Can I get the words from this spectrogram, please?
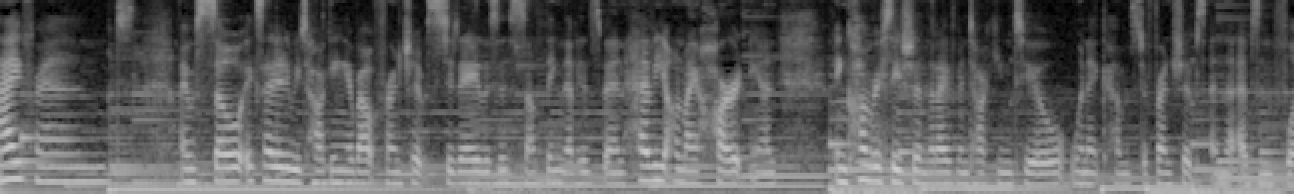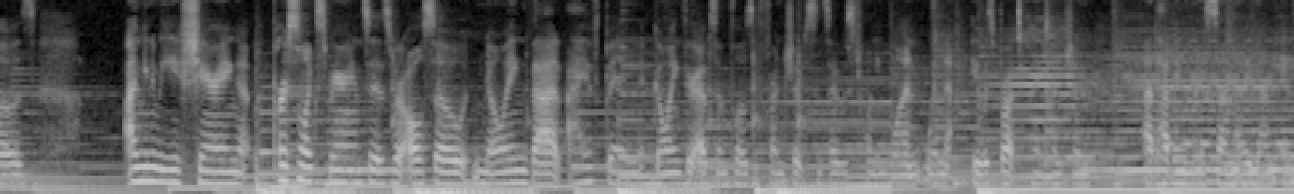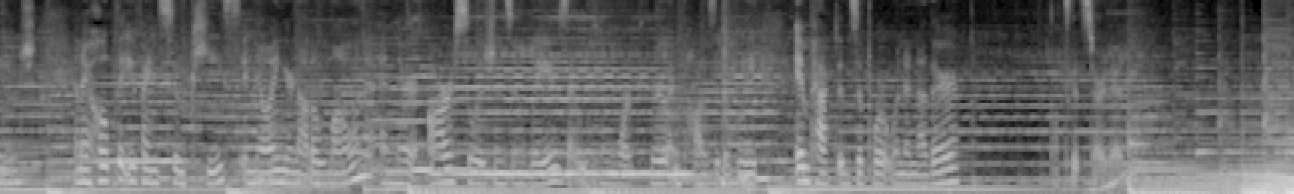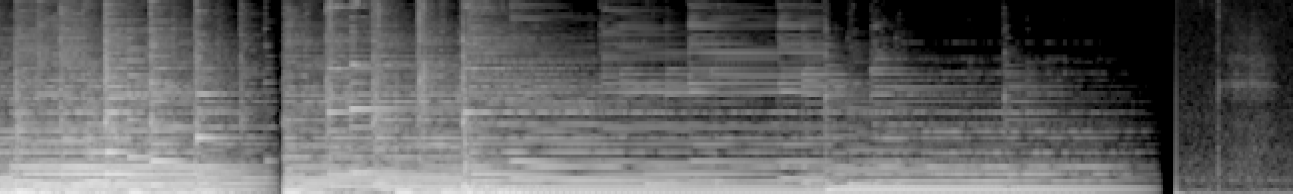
Hi, friends. I'm so excited to be talking about friendships today. This is something that has been heavy on my heart and in conversation that I've been talking to when it comes to friendships and the ebbs and flows. I'm going to be sharing personal experiences, but also knowing that I have been going through ebbs and flows of friendships since I was 21 when it was brought to my attention at having my son at a young age. And I hope that you find some peace in knowing you're not alone and there are solutions and ways that we can work through and positively impact and support one another. Let's get started.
